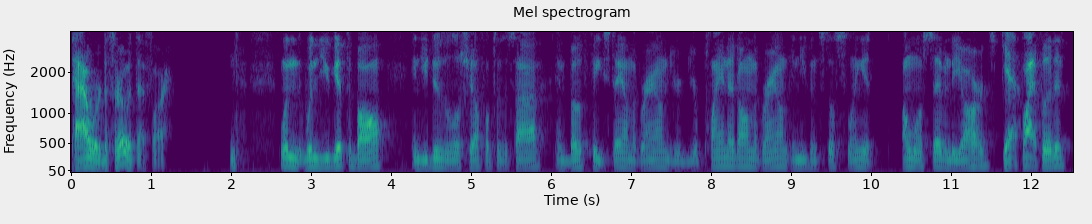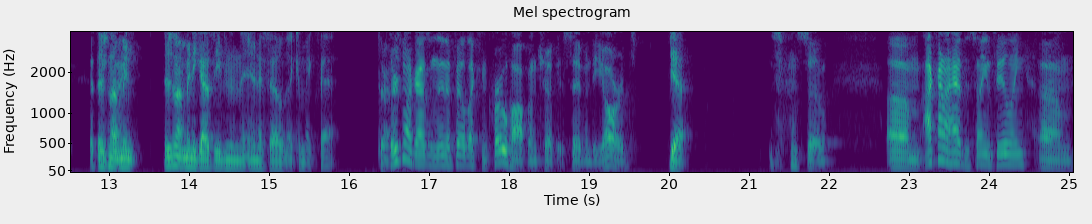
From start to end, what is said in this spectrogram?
power to throw it that far. When when you get the ball and you do the little shuffle to the side and both feet stay on the ground, you're you're planted on the ground and you can still sling it almost 70 yards. Yeah. Flat footed. There's insane. not many there's not many guys even in the NFL that can make that throw. There's not guys in the NFL that can crow hop and chuck it 70 yards. Yeah. So, um, I kind of had the same feeling. Um,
